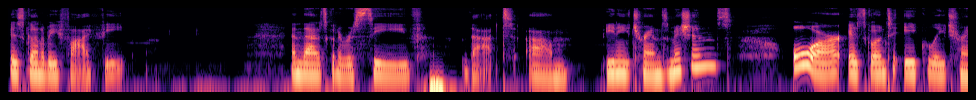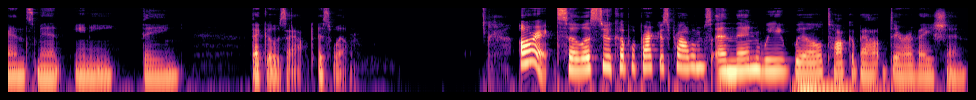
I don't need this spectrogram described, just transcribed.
is going to be 5 feet. And that is going to receive that um, any transmissions or it's going to equally transmit anything that goes out as well. All right, so let's do a couple practice problems and then we will talk about derivation.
